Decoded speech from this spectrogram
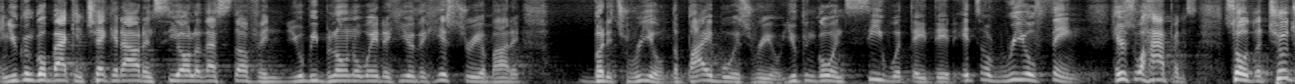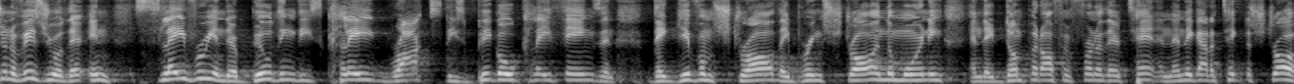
And you can go back and check it out and see all of that stuff, and you'll be blown away to hear the history about it but it's real. The Bible is real. You can go and see what they did. It's a real thing. Here's what happens. So the children of Israel, they're in slavery and they're building these clay rocks, these big old clay things, and they give them straw. They bring straw in the morning and they dump it off in front of their tent, and then they got to take the straw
